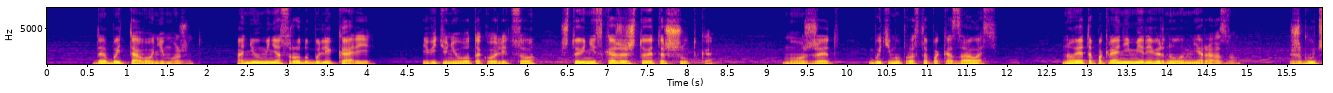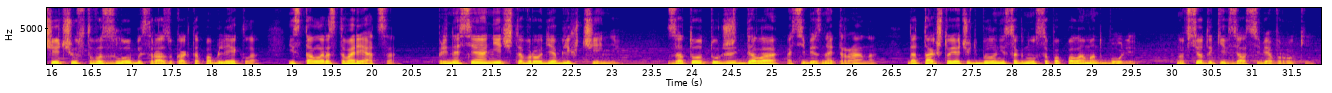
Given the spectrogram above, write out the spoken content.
Да быть того не может. Они у меня сроду были карие. И ведь у него такое лицо, что и не скажешь, что это шутка. Может, быть ему просто показалось? Но это, по крайней мере, вернуло мне разум. Жгучее чувство злобы сразу как-то поблекло и стало растворяться – принося нечто вроде облегчения. Зато тут же дала о себе знать рано, да так, что я чуть было не согнулся пополам от боли, но все-таки взял себя в руки.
